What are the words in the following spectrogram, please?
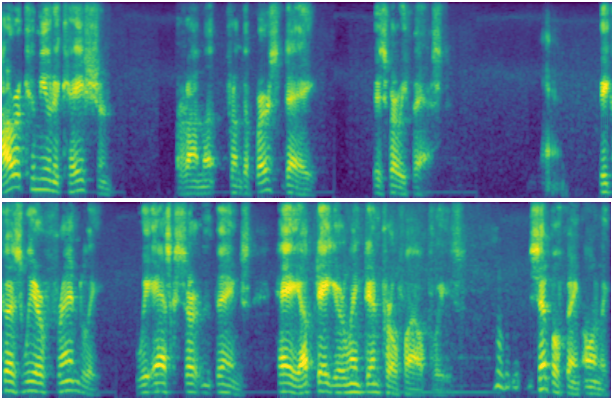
our communication, Rahma, from the first day is very fast yeah, because we are friendly. We ask certain things. Hey, update your LinkedIn profile, please. Simple thing only,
